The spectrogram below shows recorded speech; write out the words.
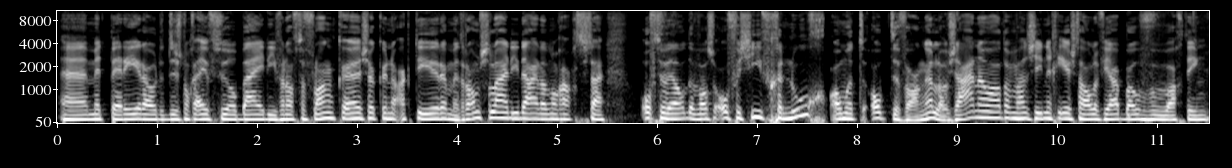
Eh, met Pereiro er dus nog eventueel bij... die vanaf de flank eh, zou kunnen acteren. Met Ramselaar die daar dan nog achter staat. Oftewel, er was offensief genoeg om het op te vangen. Lozano had een waanzinnig eerste half jaar boven verwachting.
